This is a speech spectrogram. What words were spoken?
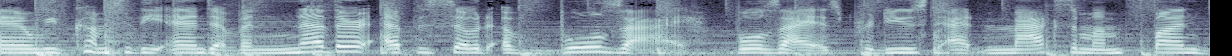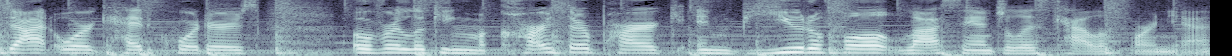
And we've come to the end of another episode of Bullseye. Bullseye is produced at MaximumFun.org headquarters overlooking MacArthur Park in beautiful Los Angeles, California.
